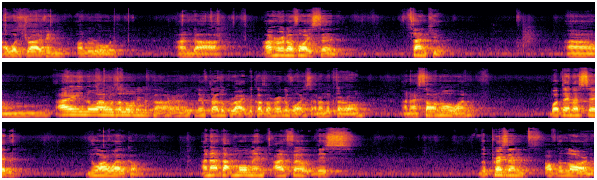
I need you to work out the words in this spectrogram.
I was driving on the road and uh, I heard a voice said, Thank you. Um, I know I was alone in the car. I looked left, I looked right because I heard the voice and I looked around and I saw no one. But then I said, You are welcome. And at that moment, I felt this the presence of the Lord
